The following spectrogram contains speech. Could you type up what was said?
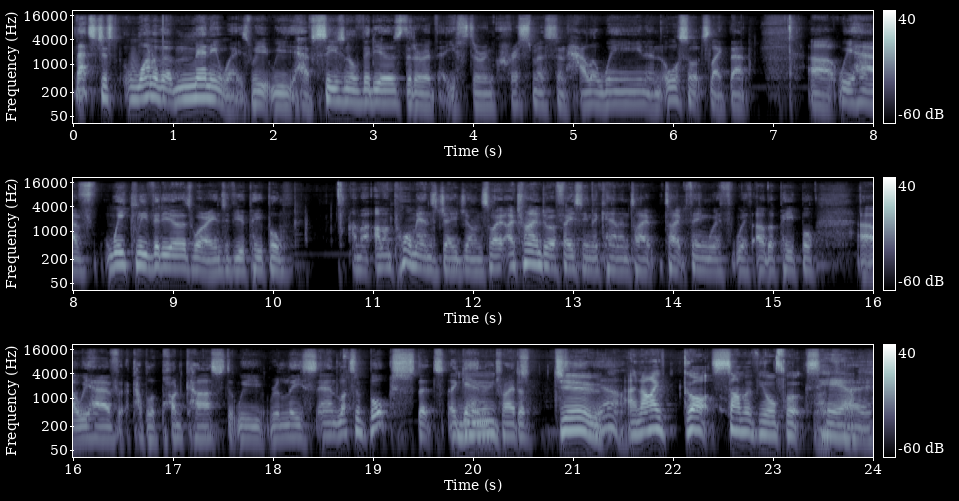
That's just one of the many ways. We, we have seasonal videos that are at Easter and Christmas and Halloween and all sorts like that. Uh, we have weekly videos where I interview people I'm a, I'm a poor man's J. John, so I, I, try and do a facing the canon type type thing with with other people. Uh, we have a couple of podcasts that we release and lots of books that again you try to do. Yeah. And I've got some of your books okay. here.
